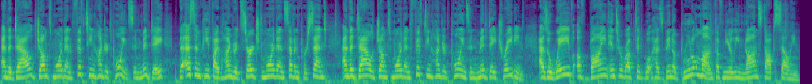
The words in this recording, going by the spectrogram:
And the Dow jumped more than 1500 points in midday. The S&P 500 surged more than 7% and the Dow jumped more than 1500 points in midday trading as a wave of buying interrupted what has been a brutal month of nearly non-stop selling.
